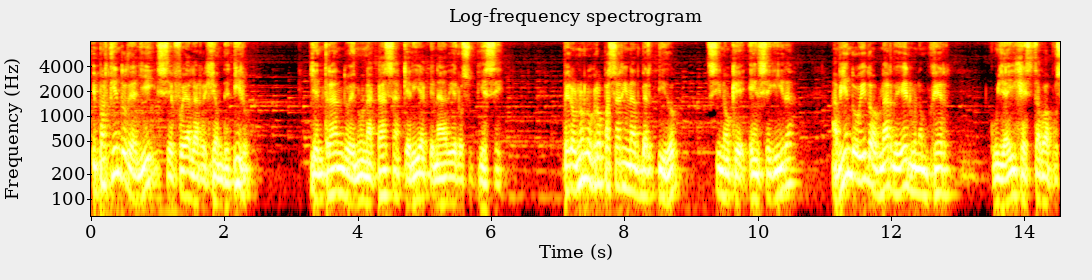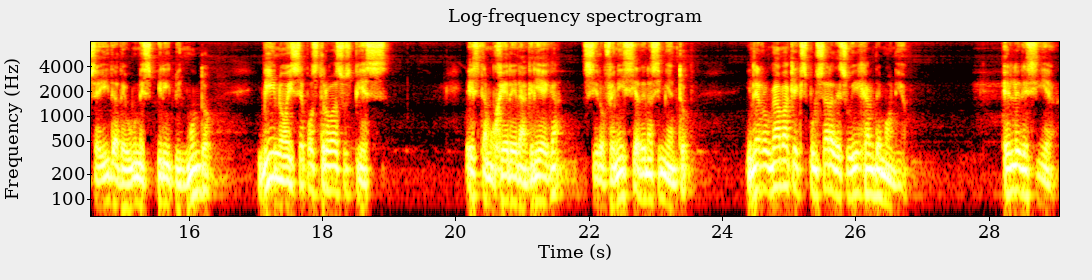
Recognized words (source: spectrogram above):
Y partiendo de allí se fue a la región de Tiro, y entrando en una casa quería que nadie lo supiese, pero no logró pasar inadvertido, sino que enseguida, habiendo oído hablar de él una mujer, cuya hija estaba poseída de un espíritu inmundo, vino y se postró a sus pies. Esta mujer era griega, sirofenicia de nacimiento, y le rogaba que expulsara de su hija al demonio. Él le decía,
